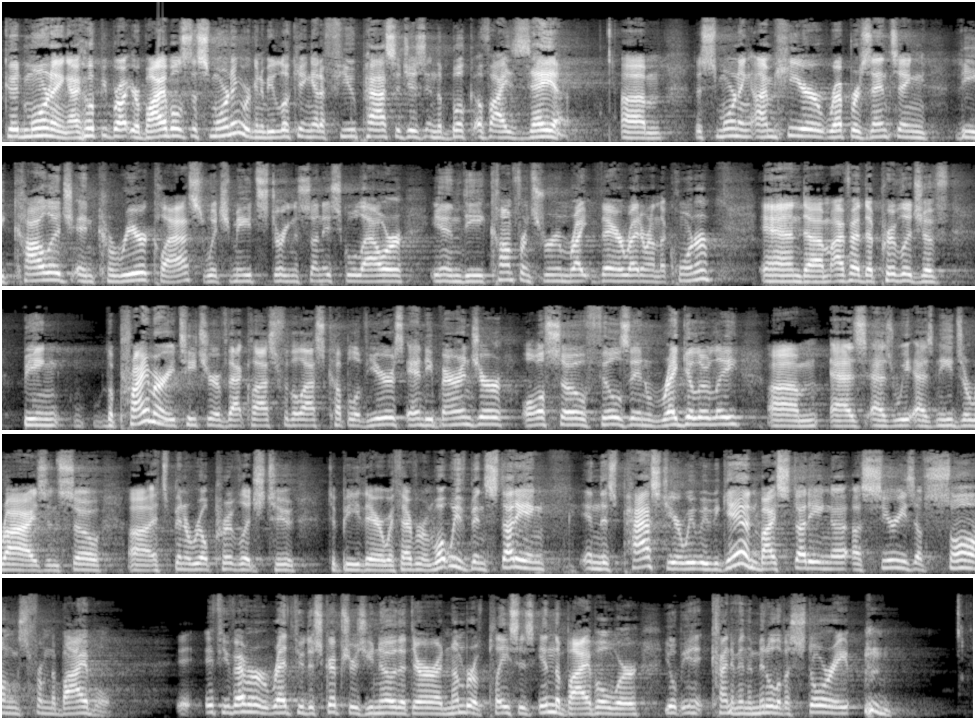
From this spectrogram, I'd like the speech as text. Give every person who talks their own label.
Speaker 1: Good morning. I hope you brought your Bibles this morning. We're going to be looking at a few passages in the book of Isaiah. Um, this morning, I'm here representing the college and career class, which meets during the Sunday school hour in the conference room right there, right around the corner. And um, I've had the privilege of being the primary teacher of that class for the last couple of years. Andy Berenger also fills in regularly um, as, as, we, as needs arise. And so uh, it's been a real privilege to, to be there with everyone. What we've been studying in this past year, we, we began by studying a, a series of songs from the Bible. If you've ever read through the scriptures, you know that there are a number of places in the Bible where you'll be kind of in the middle of a story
